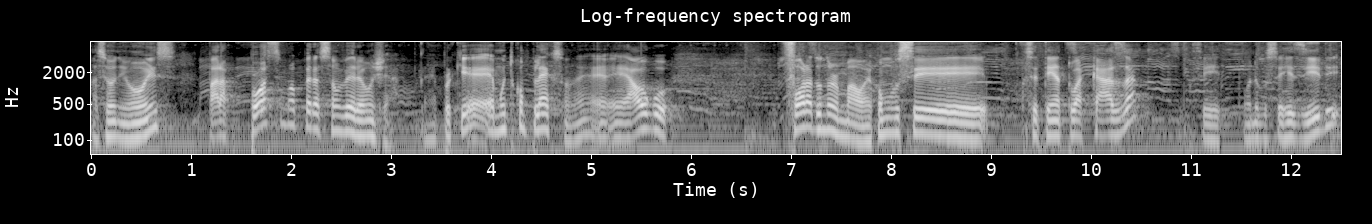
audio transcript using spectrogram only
as reuniões para a próxima operação verão já, né? porque é muito complexo, né? É, é, algo fora do normal. É como você você tem a tua casa, você, onde você reside,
